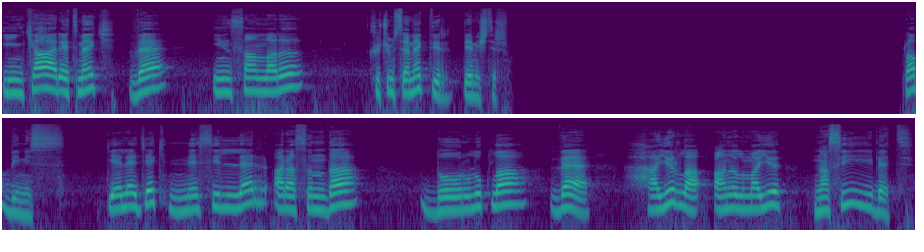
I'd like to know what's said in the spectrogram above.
inkar etmek ve insanları küçümsemektir demiştir. Rabbimiz gelecek nesiller arasında doğrulukla ve hayırla anılmayı nasip et.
